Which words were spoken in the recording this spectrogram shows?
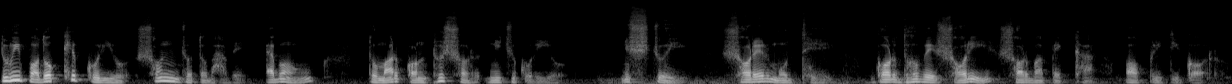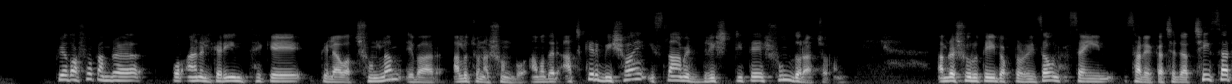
তুমি পদক্ষেপ করিও সংযতভাবে এবং তোমার কণ্ঠস্বর নিচু করিও। নিশ্চয়ই স্বরের মধ্যে গর্ধবে স্বরই সর্বাপেক্ষা অপ্রীতিকর। প্রিয় দর্শক, আমরা কোরআনুল করিম থেকে তিলাওয়াত শুনলাম, এবার আলোচনা শুনব। আমাদের আজকের বিষয় ইসলামের দৃষ্টিতে সুন্দর আচরণ। আমরা শুরুতেই ডক্টর রিজাউল হুসাইন স্যারের কাছে যাচ্ছি। স্যার,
